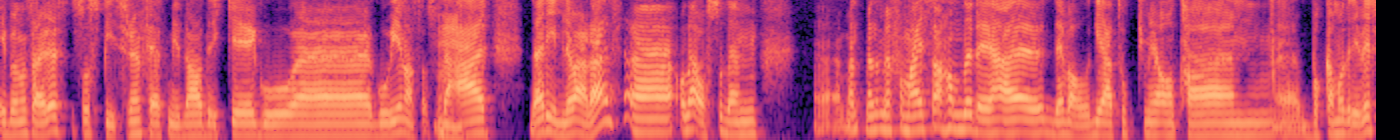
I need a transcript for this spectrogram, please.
i, Buenos Aires, så spiser du en fet middag og drikker god, eh, god vin. Altså. Så mm. det er det er rimelig å være der. Eh, og det er også den men, men, men, for meg så handler det, her, det valget jeg tok med å ta um, Bocca mot River,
